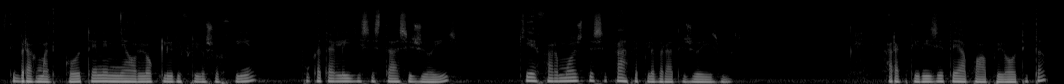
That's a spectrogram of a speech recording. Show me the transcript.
Στην πραγματικότητα είναι μια ολόκληρη φιλοσοφία που καταλήγει σε στάση ζωής και εφαρμόζεται σε κάθε πλευρά της ζωής μας. Χαρακτηρίζεται από απλότητα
